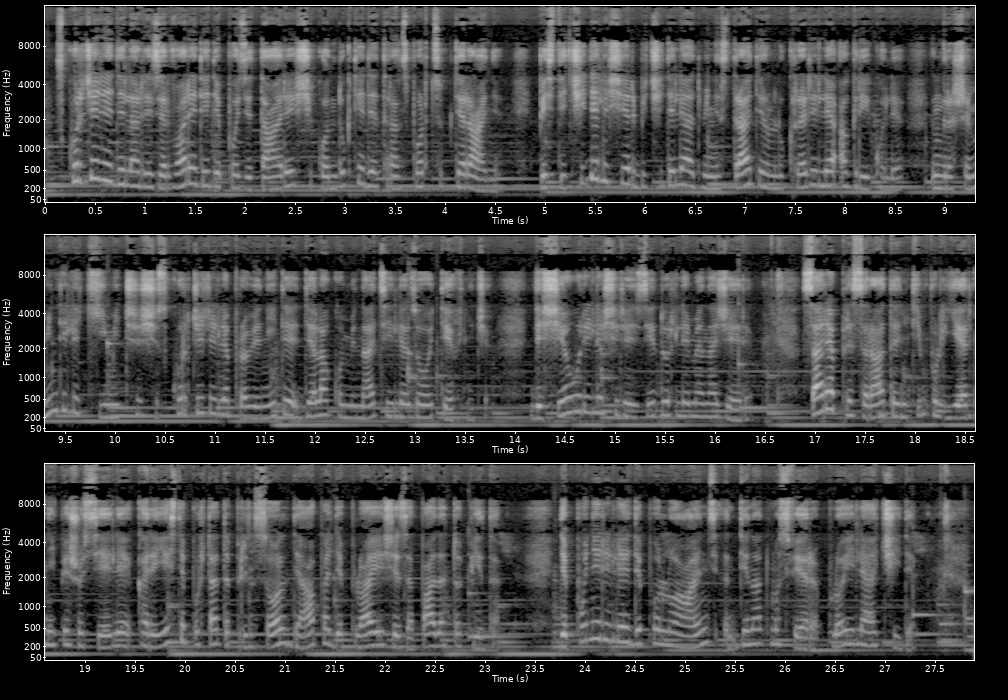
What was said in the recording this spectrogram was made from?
Scurgere de la rezervoare de depozitare și conducte de transport subterane, pesticidele și erbicidele administrate în lucrările agricole, îngrășămintele chimice și scurgerile provenite de la combinațiile zootehnice, deșeurile și rezidurile menajere, sarea presărată în timpul iernii pe șosele care este purtată prin sol de apa de ploaie și zăpada topită, depunerile de poluanți din atmosferă, ploile acide,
